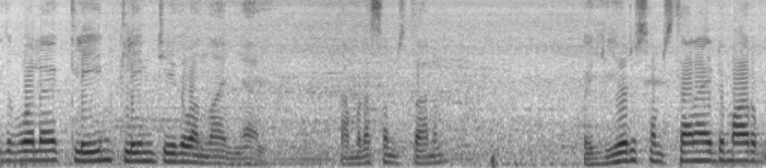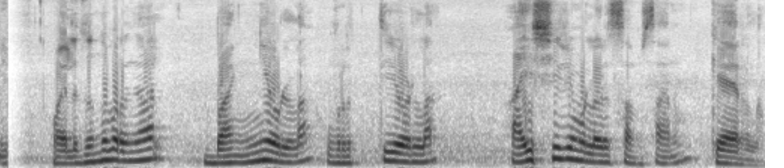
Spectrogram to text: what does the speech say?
ഇതുപോലെ ക്ലീൻ ക്ലീൻ ചെയ്ത് വന്നു കഴിഞ്ഞാൽ നമ്മുടെ സംസ്ഥാനം വലിയൊരു സംസ്ഥാനമായിട്ട് മാറും. വലുതെന്ന് പറഞ്ഞാൽ ഭംഗിയുള്ള വൃത്തിയുള്ള ഐശ്വര്യമുള്ള ഒരു സംസ്ഥാനം കേരളം.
